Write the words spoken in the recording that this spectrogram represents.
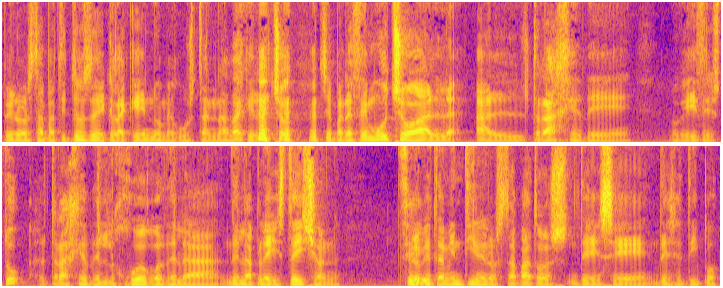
pero los zapatitos de claqué no me gustan nada, que de hecho se parece mucho al, al traje de, lo que dices tú, al traje del juego de la, de la PlayStation. Sí. Creo que también tiene los zapatos de ese, de ese tipo.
